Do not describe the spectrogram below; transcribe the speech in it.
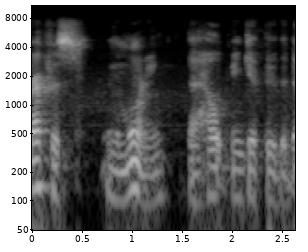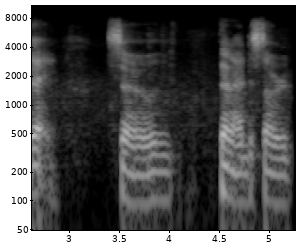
breakfast in the morning, that helped me get through the day. So then I just started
